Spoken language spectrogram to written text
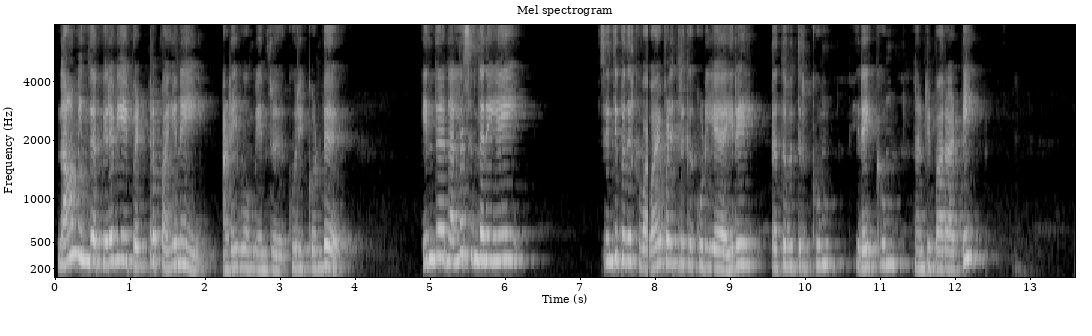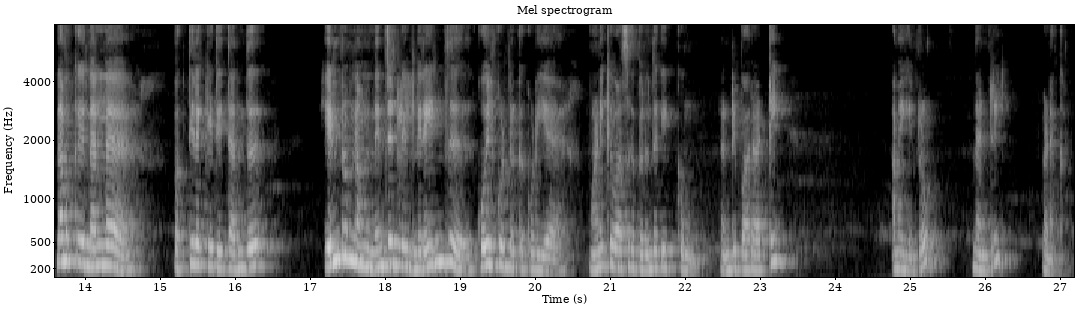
நாம் இந்த பிறவியை பெற்ற பயனை அடைவோம் என்று கூறிக்கொண்டு இந்த நல்ல சிந்தனையை சிந்திப்பதற்கு வாய்ப்பளித்திருக்கக்கூடிய இறை தத்துவத்திற்கும் இறைக்கும் நன்றி பாராட்டி நமக்கு நல்ல பக்தி இலக்கியத்தை தந்து என்றும் நம் நெஞ்சங்களில் நிறைந்து கோயில் கொண்டிருக்கக்கூடிய மாணிக்கவாசக பெருந்தகைக்கும் நன்றி பாராட்டி அமைகின்றோம். நன்றி. வணக்கம்.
